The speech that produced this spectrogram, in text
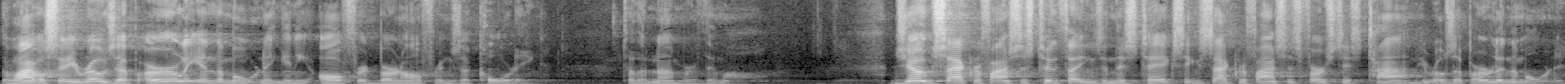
The Bible said he rose up early in the morning and he offered burnt offerings according to the number of them all. Job sacrifices two things in this text. He sacrifices first his time. He rose up early in the morning.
